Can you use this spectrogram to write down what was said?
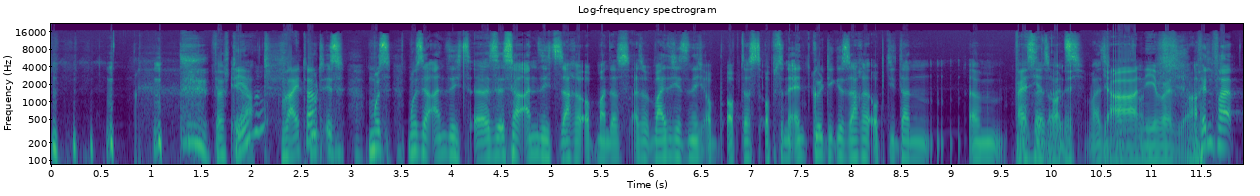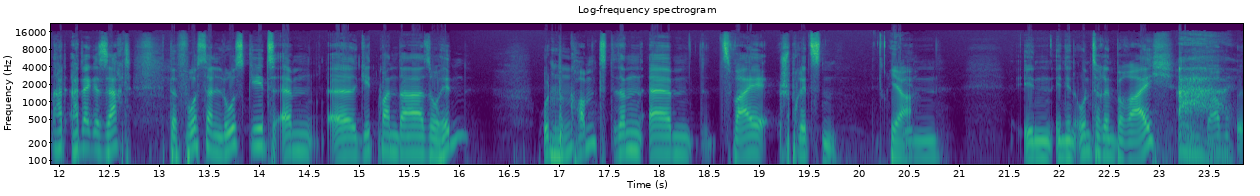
Verstehe. Ja. Weiter? Gut, ist, muss, muss ja Ansichts, äh, es ist ja Ansichtssache, ob man das, also weiß ich jetzt nicht, ob, ob das, ob so eine endgültige Sache, ob die dann ähm, weiß ich jetzt auch nicht. Weiß ich ja, nicht. nee, weiß ich auch Auf nicht. jeden Fall hat, hat er gesagt, bevor es dann losgeht, ähm, äh, geht man da so hin und Mhm. bekommt dann ähm, zwei Spritzen Ja. in, in, in den unteren Bereich, Ah. da, wo-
